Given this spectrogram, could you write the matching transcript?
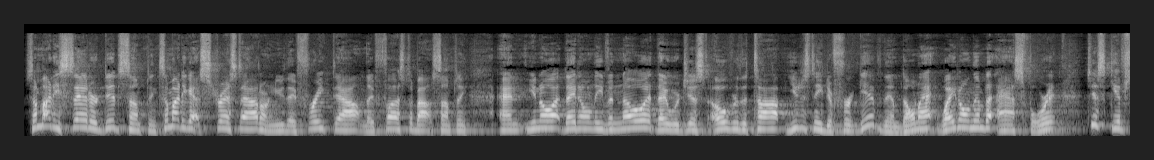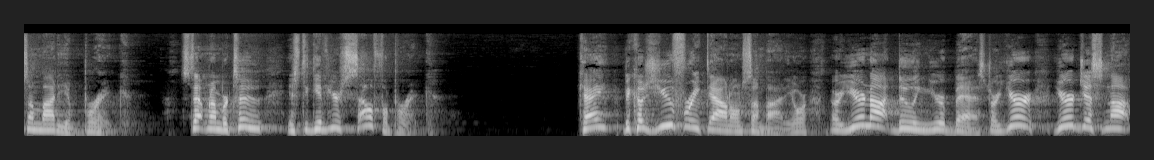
Somebody said or did something. Somebody got stressed out on you. They freaked out and they fussed about something. And you know what? They don't even know it. They were just over the top. You just need to forgive them. Don't act, wait on them to ask for it. Just give somebody a break. Step number two is to give yourself a break. Okay? Because you freaked out on somebody or, or you're not doing your best or you're, you're just not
